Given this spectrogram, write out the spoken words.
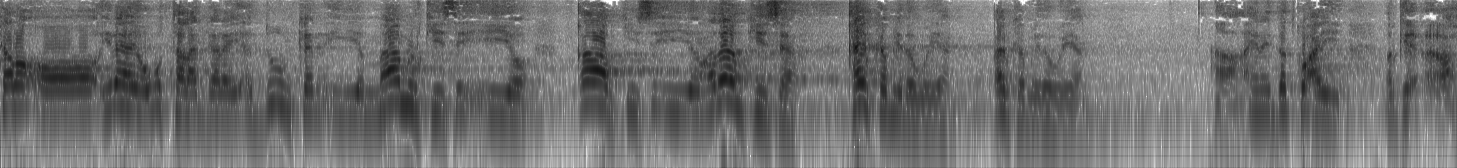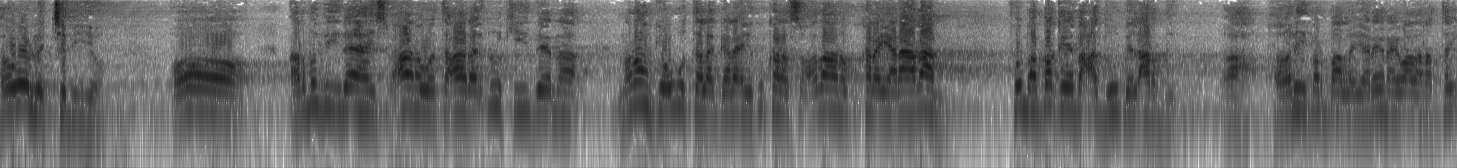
kale oo ilaahay ugu talagalay adduunkan iyo maamulkiisa iyo qaabkiisa iyo nidaamkiisa qayb ka mida weeyaan qayb ka mida weeyaan. Inay dadku ay markii xoogoo la jabiyo oo ardadii ilaahay subxaanahu wa tacala dhulkii nidaamkii ugu talagalay ay ku kala socdaan oo ku kala yaraadaan uma baqiya bacduhu bilardi xoolihii mar baa la yaraynaya waad aratay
